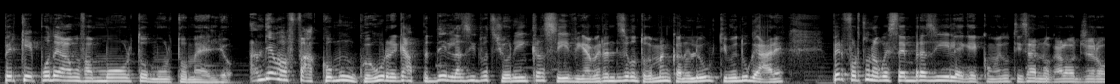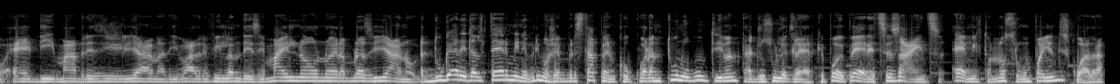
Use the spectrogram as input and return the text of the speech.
perché potevamo fare molto molto meglio. Andiamo a fare comunque un recap della situazione in classifica per rendersi conto che mancano le ultime due gare per fortuna questa è Brasile, che come tutti sanno Calogero è di madre siciliana, di padre finlandese, ma il nonno era brasiliano. A due gare dal termine, primo c'è Verstappen con 41 punti di vantaggio su Leclerc, poi Perez, Sainz, Hamilton, nostro compagno di squadra,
